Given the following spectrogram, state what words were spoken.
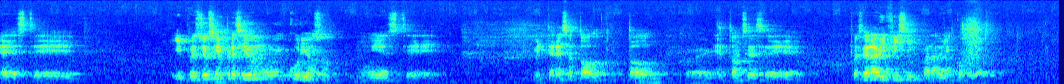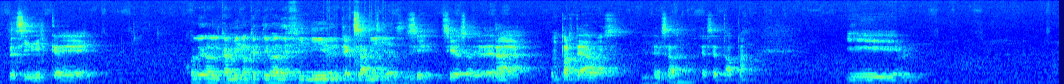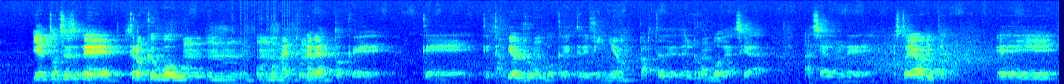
Este, y pues yo siempre he sido muy curioso, muy, este, me interesa todo, todo. Correcto. Entonces, eh, pues era difícil para alguien como yo decidir qué, ¿Cuál era el camino que te iba a definir, entre exacto. comillas? ¿no? Sí, sí, o sea, era un parteaguas Ujú. esa, esa etapa. Y, y entonces eh, creo que hubo un, un- un momento, un evento que, que- que cambió el rumbo, que, que definió parte de- del rumbo de hacia, hacia donde estoy ahorita. Eh,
